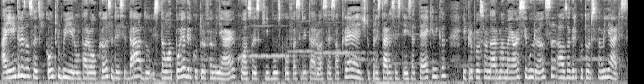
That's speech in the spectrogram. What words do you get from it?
Aí, entre as ações que contribuíram para o alcance desse dado estão o apoio à agricultura familiar, com ações que buscam facilitar o acesso ao crédito, prestar assistência técnica e proporcionar uma maior segurança aos agricultores familiares.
